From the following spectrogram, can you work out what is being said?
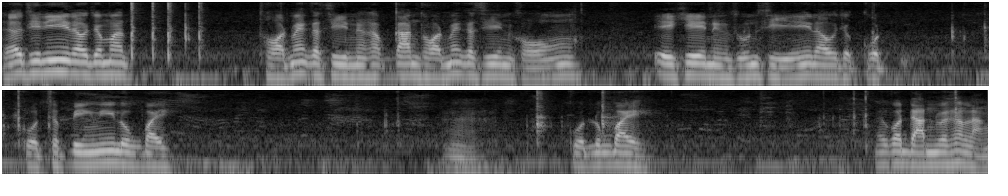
แล้วทีนี้เราจะมาถอดแมกกาซีนนะครับ การถอดแมกกาซีนของ AK 1 0 4นี้เราจะกดกดสปริงนี้ลงไปอ่ากดลงไป แล้วก็ดันไว้ข้างหลัง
